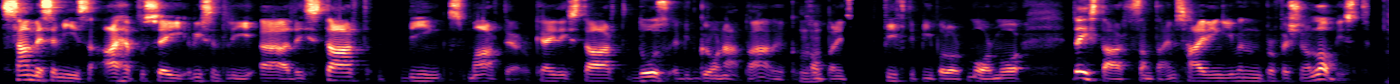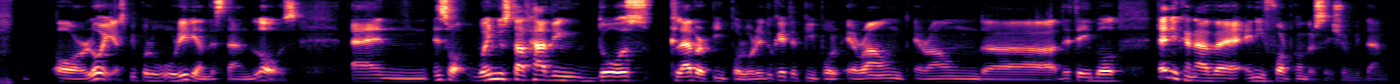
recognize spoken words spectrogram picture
Some SMEs, I have to say, recently uh, they start being smarter. Okay, they start those a bit grown up, huh? Mhm. companies, fifty people or more, more. They start sometimes hiring even professional lobbyists or lawyers, people who really understand laws. And, and so when you start having those clever people or educated people around around uh, the table, then you can have a, an informed conversation with them.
